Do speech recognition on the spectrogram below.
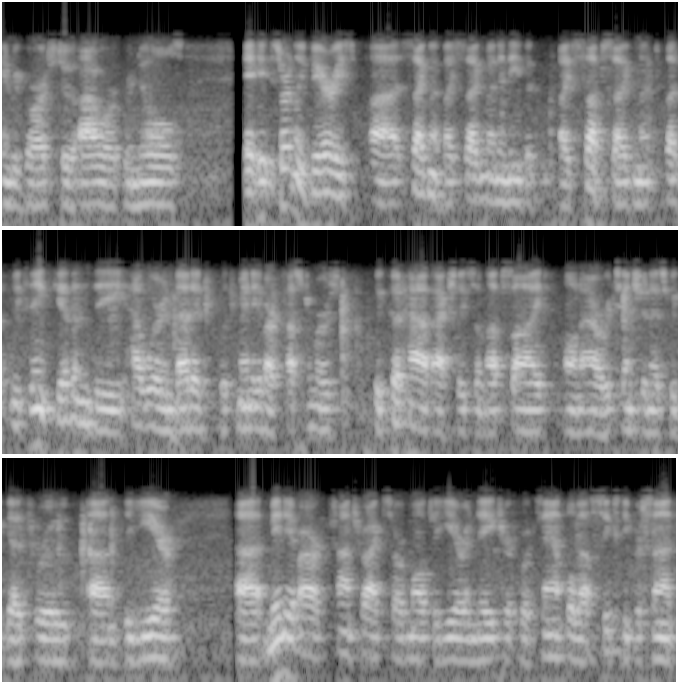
in regards to our renewals. It certainly varies segment by segment and even by sub-segment, but we think given the how we're embedded with many of our customers, we could have actually some upside on our retention as we go through the year. Uh, many of our contracts are multi-year in nature. For example, about 60%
